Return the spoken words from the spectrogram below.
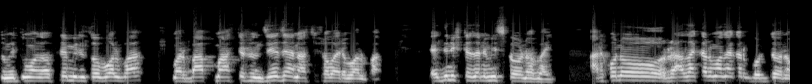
তুমি তোমার ফ্যামিলি তো বলবা তোমার বাপ, মা, আত্মীয় যে যেন আছে সবাই বলবা, এই জিনিসটা যেন মিস করো না ভাই। আর কোনো রাজাকার, মাজাকার ভোট দেও না।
